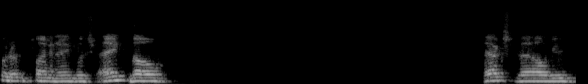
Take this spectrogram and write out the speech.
Put it in plain English, ain't no. X value.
